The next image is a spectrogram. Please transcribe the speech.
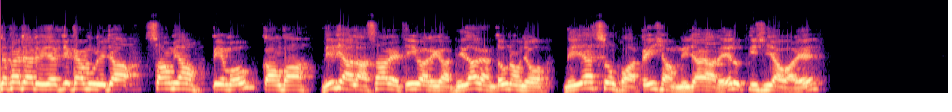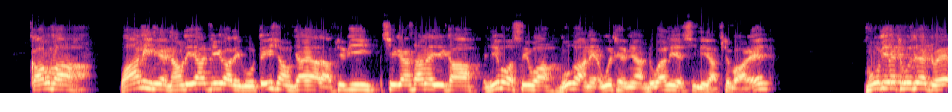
နှစ်ဖက်တပ်တွေရဲ့ပြစ်ခတ်မှုတွေကြောင့်စောင်းမြောင်းပင်မုံကောင်ပါလင်းပြလာစတဲ့ကြေးရွာတွေကဒေသခံ3000ကျော်နေရစွန့်ခွာတိမ်းရှောင်နေကြရတယ်လို့သိရှိရပါတယ်။ကောင်းပါဝါလီနဲ့နောင်တရားကြေးရွာတွေကိုတိမ်းရှောင်ကြရတာဖြစ်ပြီးအခြေခံစားနပ်ရိက္ခာအရေးပေါ်ဆေးဝါးမိုးကာနဲ့အဝတ်ထည်များလိုအပ်လျက်ရှိနေတာဖြစ်ပါတယ်။မိုးပြဲထိုးတဲ့အတွက်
